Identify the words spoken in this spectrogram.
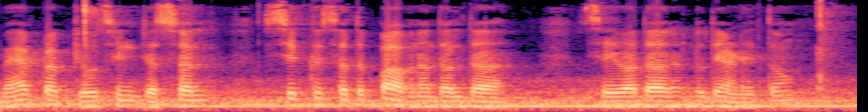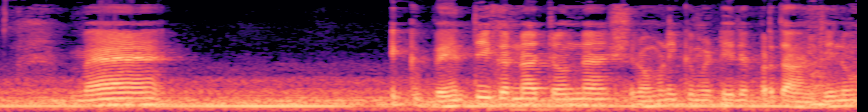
ਮੈਂ ਪ੍ਰਭਜੋਤ ਸਿੰਘ ਜੱਸਲ, ਸਿੱਖ ਸਦਭਾਵਨਾ ਦਲ ਦਾ ਸੇਵਾਦਾਰ ਲੁਧਿਆਣੇ ਤੋਂ। ਮੈਂ ਇੱਕ ਬੇਨਤੀ ਕਰਨਾ ਚਾਹੁੰਦਾ ਸ਼੍ਰੋਮਣੀ ਕਮੇਟੀ ਦੇ ਪ੍ਰਧਾਨ ਜੀ ਨੂੰ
